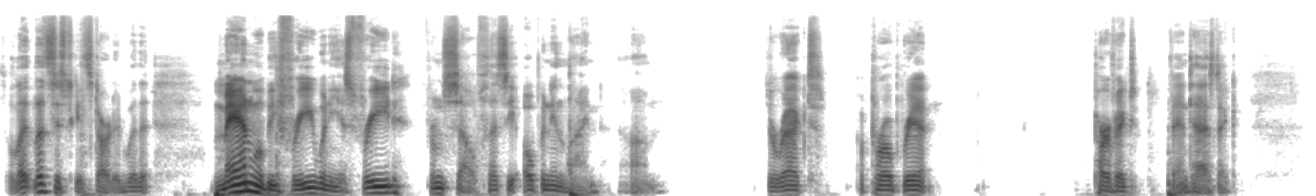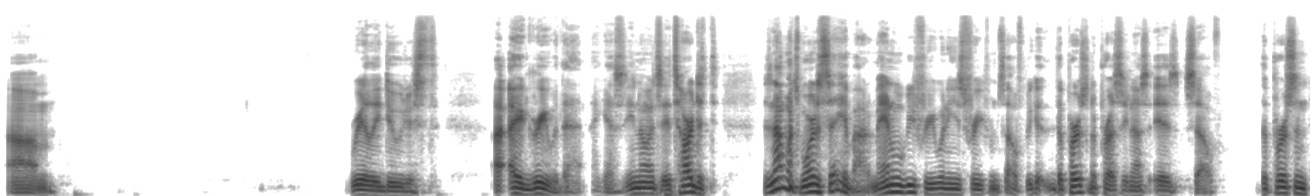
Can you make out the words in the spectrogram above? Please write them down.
So let, let's just get started with it. Man will be free when he is freed from self. That's the opening line. Um, direct, appropriate, perfect, fantastic. Um, really do just I, I agree with that. I guess you know it's it's hard to. There's not much more to say about it. Man will be free when he is free from self, because the person oppressing us is self. The person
